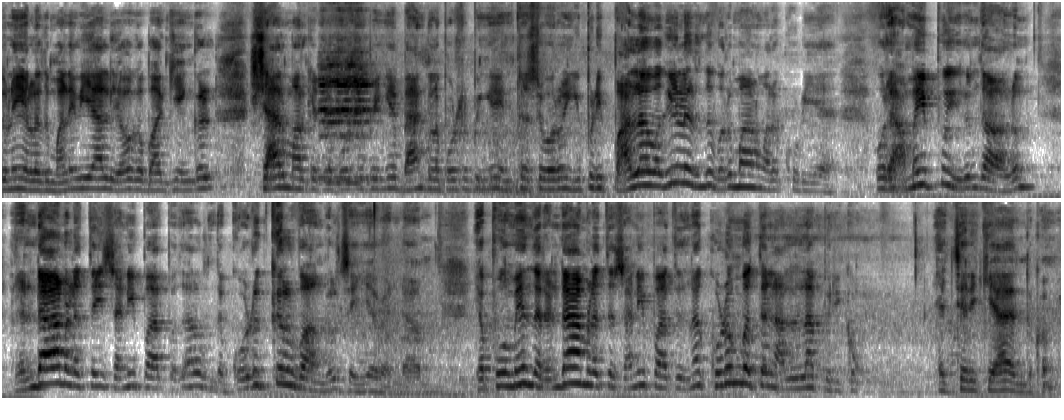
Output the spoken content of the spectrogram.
துணை அல்லது மனைவியால் யோக பாக்கியங்கள் ஷேர் மார்க்கெட்டில் போட்டிருப்பீங்க பேங்க்கில் போட்டிருப்பீங்க இன்ட்ரெஸ்ட் வரும். இப்படி பல வகையில் இருந்து வருமானம் வரக்கூடிய ஒரு அமைப்பு இருந்தாலும் ரெண்டாம் இடத்தை சனி பார்ப்பதால் இந்த கொடுக்கல் வாங்கல் செய்ய வேண்டாம். எப்போவுமே இந்த ரெண்டாம் இடத்தை சனி பார்த்ததுன்னா குடும்பத்தை நல்லா பிரிக்கும். எச்சரிக்கையாக இருந்துக்கோங்க.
